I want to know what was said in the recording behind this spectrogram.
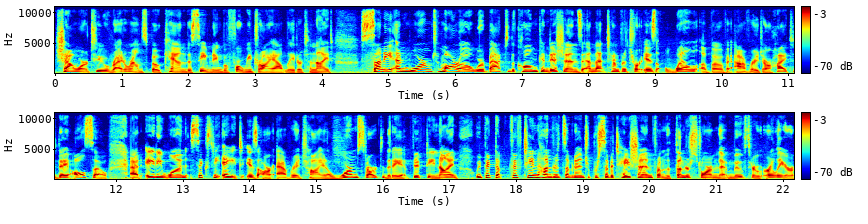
shower or two right around Spokane this evening before we dry out later tonight. Sunny and warm tomorrow. We're back to the calm conditions and that temperature is well above average. Our high today also at 81. 68 is our average high and a warm start to the day at 59. We picked up 15 hundredths of an inch of precipitation from the thunderstorm that moved through earlier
